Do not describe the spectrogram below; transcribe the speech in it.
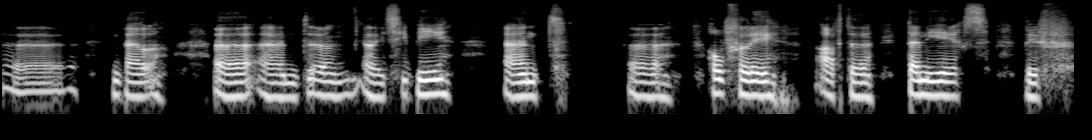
uh, Belle uh, and um, LHCb, and hopefully after 10 years with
